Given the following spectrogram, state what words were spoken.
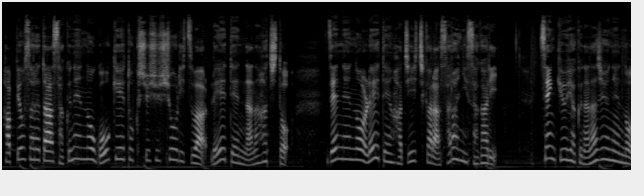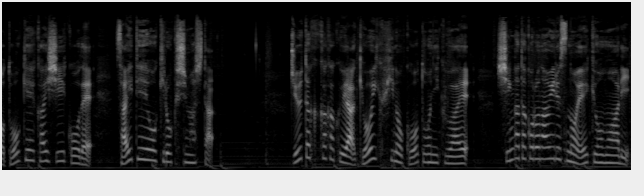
発表された昨年の合計特殊出生率は0.78と、前年の0.81からさらに下がり、1970年の統計開始以降で最低を記録しました住宅価格や教育費の高騰に加え新型コロナウイルスの影響もあり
